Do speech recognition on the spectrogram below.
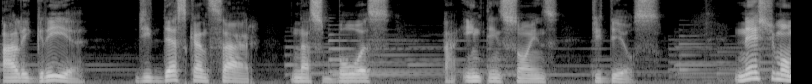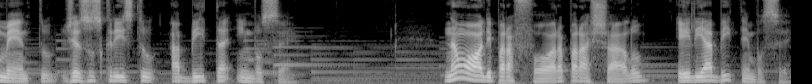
a alegria de descansar nas boas ah, intenções de Deus. Neste momento, Jesus Cristo habita em você. Não olhe para fora para achá-lo, ele habita em você.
